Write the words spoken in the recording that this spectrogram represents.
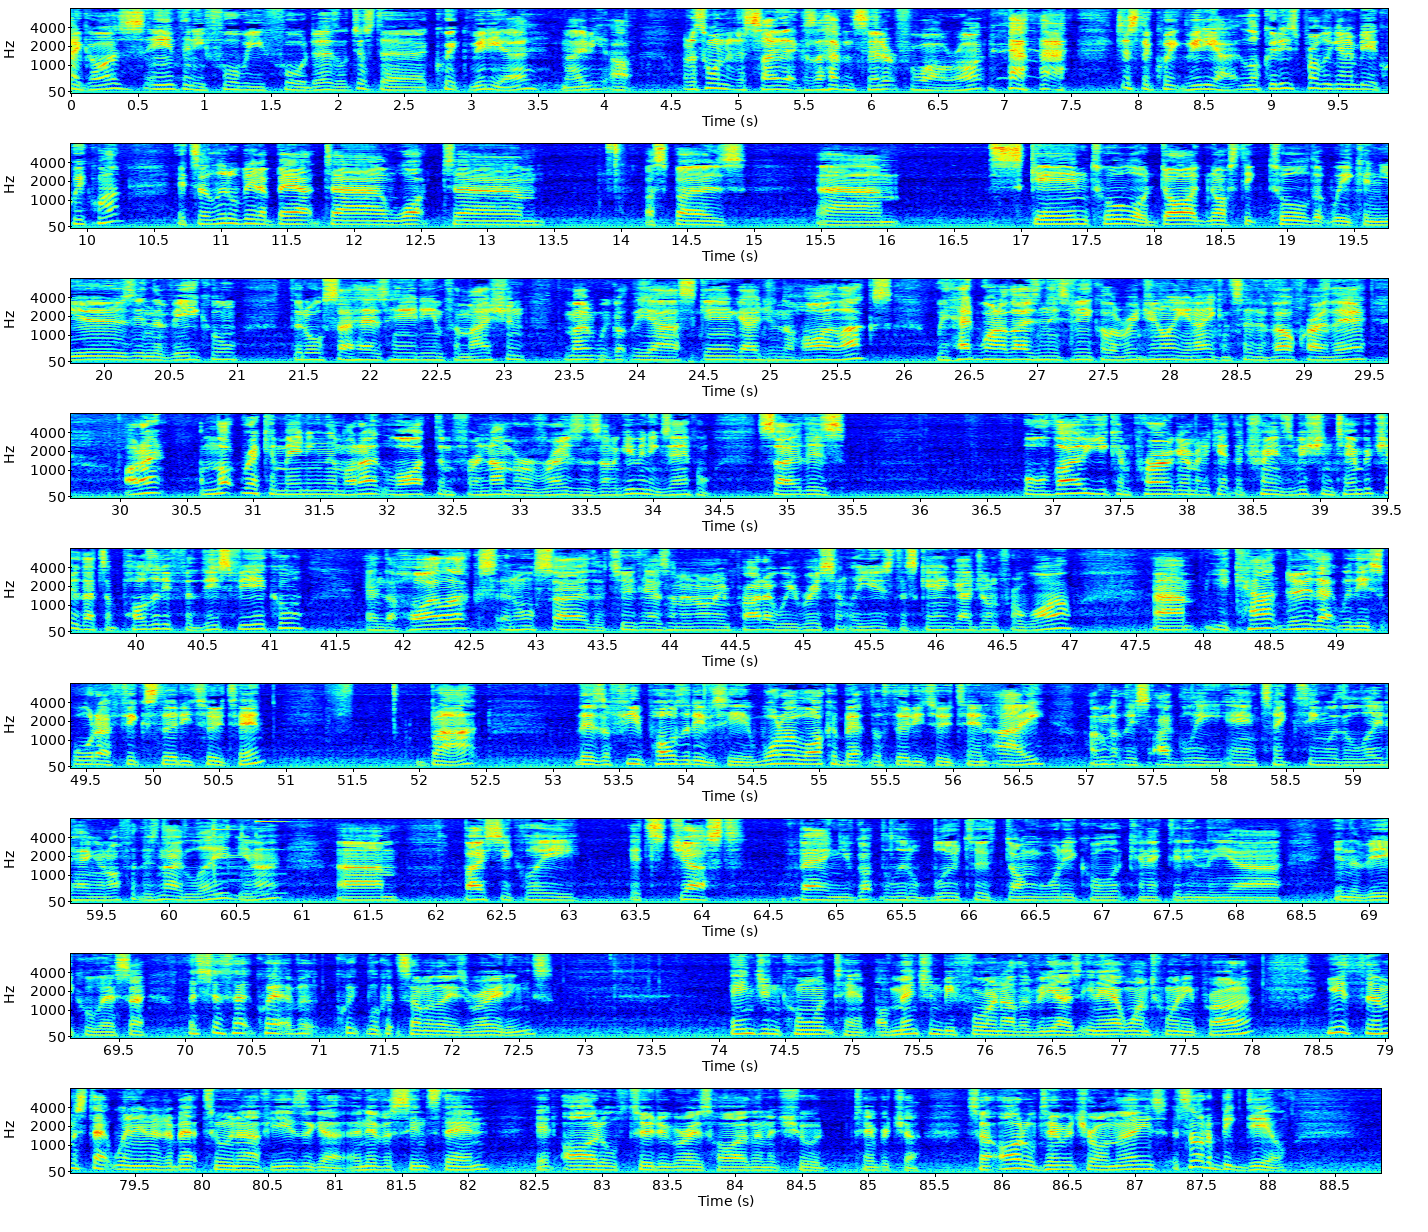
Hey guys, Anthony Fourby4 Diesel. Just a quick video, maybe. Oh, I just wanted to say that because I haven't said it for a while, right? just a quick video. Look, it is probably going to be a quick one. It's a little bit about uh, what um, I suppose um, scan tool or diagnostic tool that we can use in the vehicle that also has handy information. At the moment we've got the uh, scan gauge in the Hilux. We had one of those in this vehicle originally, you know, you can see the Velcro there. I don't, I'm not recommending them. I don't like them for a number of reasons. And I'll give you an example. So there's, although you can program it to get the transmission temperature, that's a positive for this vehicle and the Hilux and also the 2009 Prado we recently used the scan gauge on for a while. Um, you can't do that with this Auto Autophix 3210, but there's a few positives here. What I like about the 3210A I haven't got this ugly antique thing with a lead hanging off it. There's no lead, you know. Um, basically, it's just bang. You've got the little Bluetooth dongle, what do you call it, connected in the uh, in the vehicle there. So let's just have a quick look at some of these readings. Engine coolant temp. I've mentioned before in other videos in our 120 Prado, new thermostat went in at about two and a half years ago, and ever since then it idles two degrees higher than it should temperature. So idle temperature on these it's not a big deal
